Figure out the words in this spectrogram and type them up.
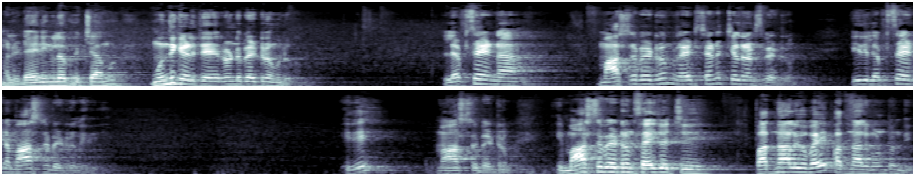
మళ్ళీ డైనింగ్లోకి వచ్చాము. ముందుకెళితే రెండు బెడ్రూములు. లెఫ్ట్ సైడ్న master bedroom right side children's bedroom. ఇది లెఫ్ట్ సైడ్న మాస్టర్ బెడ్రూమ్ ఇది. ఇది మాస్టర్ బెడ్రూమ్. ఈ మాస్టర్ బెడ్రూమ్ సైజ్ వచ్చి పద్నాలుగు బై పద్నాలుగు ఉంటుంది.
